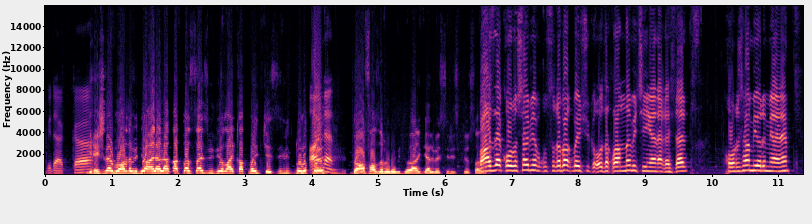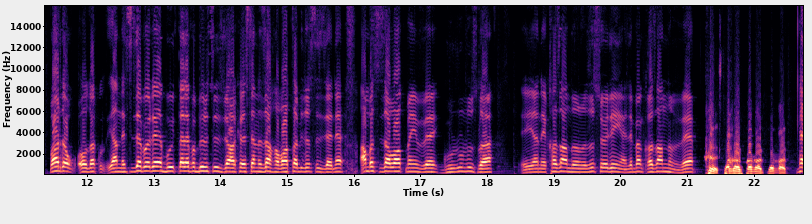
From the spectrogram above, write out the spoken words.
Bir dakika. Gençler bu arada video hala like atmazsanız video like atmayı kesinlikle unutmayın. Aynen. Daha fazla böyle videolar gelmesini istiyorsanız. Bazen konuşamıyorum kusura bakmayın çünkü odaklandığım için yani arkadaşlar. Konuşamıyorum yani. Bazen odak yani size böyle boyutlar yapabilirsiniz arkadaşlarınıza hava atabilirsiniz yani. Ama siz hava atmayın ve gururunuzla e, yani kazandığınızı söyleyin yani. Ben kazandım ve sakar sakar sakar. ne?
